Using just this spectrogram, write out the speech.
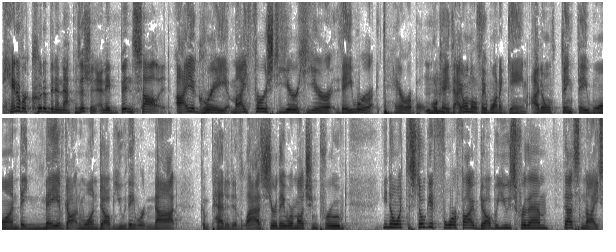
Hanover could have been in that position, and they've been solid. I agree. My first year here, they were terrible. Mm-hmm. Okay, I don't know if they won a game. I don't think they won. They may have gotten one W. They were not competitive last year. They were much improved. You know what? To still get four or five W's for them, that's nice.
